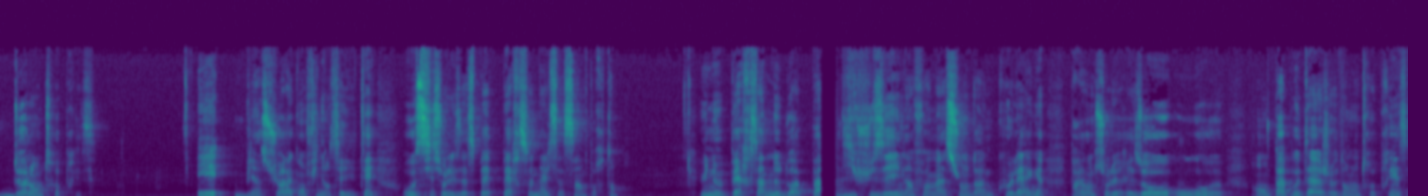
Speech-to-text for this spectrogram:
de l'entreprise. Et bien sûr, la confidentialité aussi sur les aspects personnels, ça c'est important. Une personne ne doit pas diffuser une information d'un collègue, par exemple sur les réseaux ou euh, en papotage dans l'entreprise,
